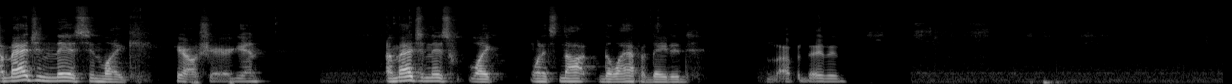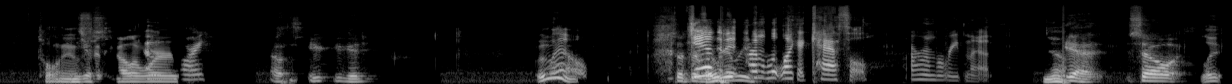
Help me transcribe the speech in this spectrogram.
imagine this in like here I'll share again. Imagine this like when it's not dilapidated. Dilapidated. Totally fifty dollar oh, word. Sorry. Oh, you, are good. Ooh. Well, so yeah, really... it kind of looked like a castle. I remember reading that. Yeah. Yeah. So Slick.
